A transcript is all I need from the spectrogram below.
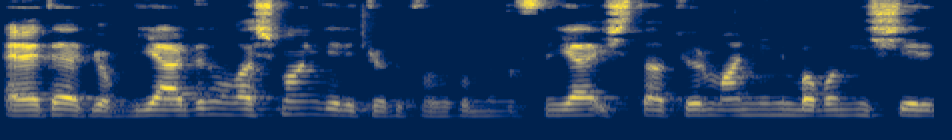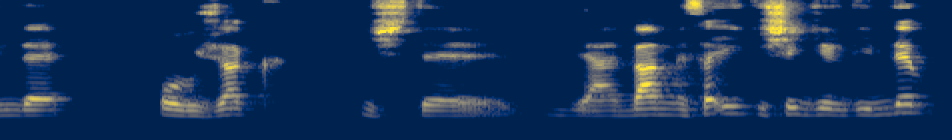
Evet evet yok bir yerden ulaşman gerekiyordu fotokopi makinesine. Ya işte atıyorum annenin babanın iş yerinde olacak. İşte yani ben mesela ilk işe girdiğimde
